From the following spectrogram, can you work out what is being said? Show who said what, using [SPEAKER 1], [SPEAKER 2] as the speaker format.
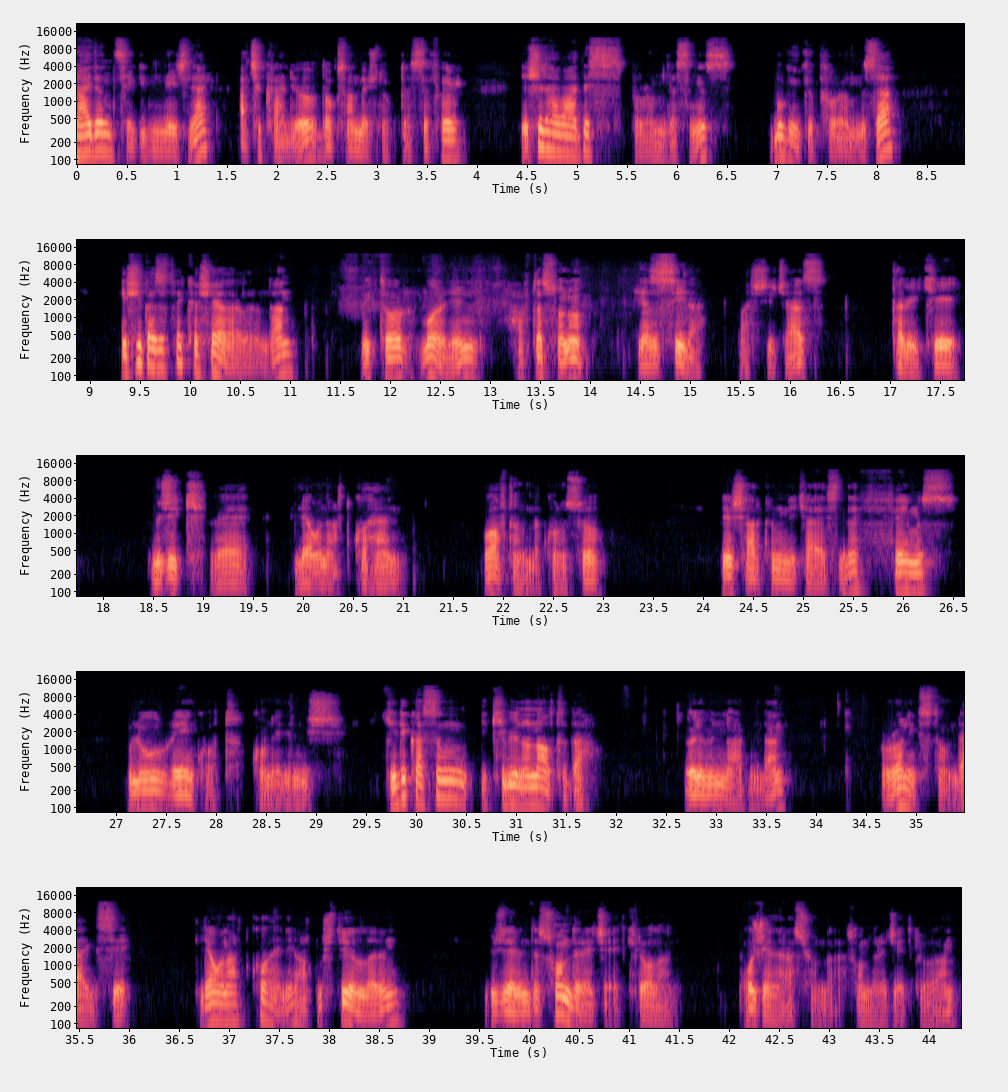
[SPEAKER 1] Günaydın sevgili dinleyiciler. Açık Radyo 95.0 Yeşil Havadis programındasınız. Bugünkü programımıza Yeşil Gazete köşe yazarlarından Victor More'nin hafta sonu yazısıyla başlayacağız. Tabii ki müzik ve Leonard Cohen bu haftanın da konusu bir şarkının hikayesinde Famous Blue Raincoat konu edilmiş. 7 Kasım 2016'da ölümünün ardından Rolling Stone dergisi Leonard Cohen'i 60'lı yılların üzerinde son derece etkili olan, o jenerasyonda son derece etkili olan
